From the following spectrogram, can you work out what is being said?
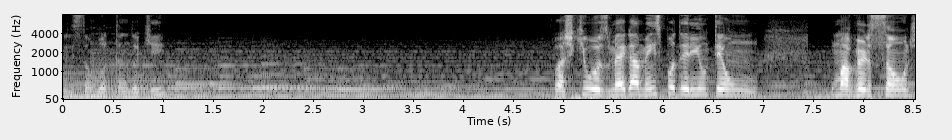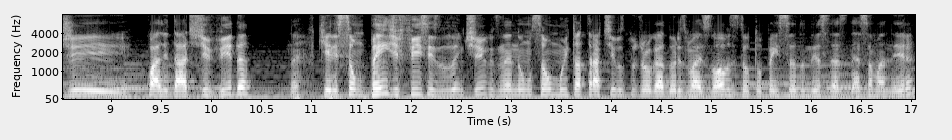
Eles estão botando aqui. Eu acho que os Mega Mans poderiam ter um, uma versão de qualidade de vida, né? Que eles são bem difíceis dos antigos, né? Não são muito atrativos para os jogadores mais novos, então eu tô pensando nisso dessa maneira.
